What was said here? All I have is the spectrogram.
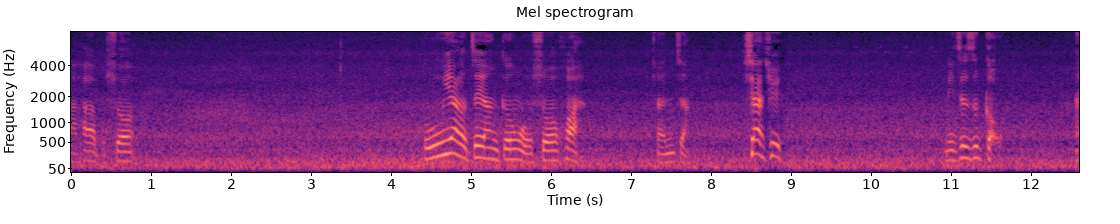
阿哈布说。不要这样跟我说话，船长，下去。你这只狗。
